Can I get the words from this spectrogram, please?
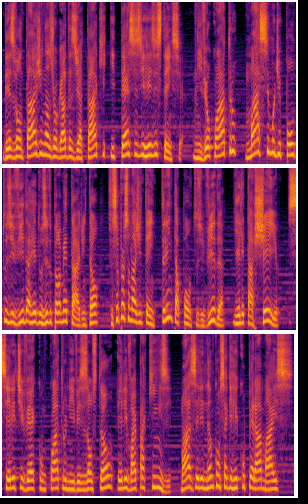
desvantagem nas jogadas de ataque e testes de resistência. Nível 4, máximo de pontos de vida reduzido pela metade. Então, se o seu personagem tem 30 pontos de vida e ele tá cheio, se ele tiver com 4 níveis de exaustão, ele vai para 15, mas ele não consegue recuperar mais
